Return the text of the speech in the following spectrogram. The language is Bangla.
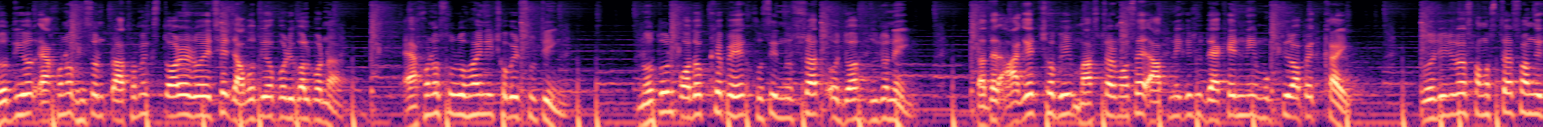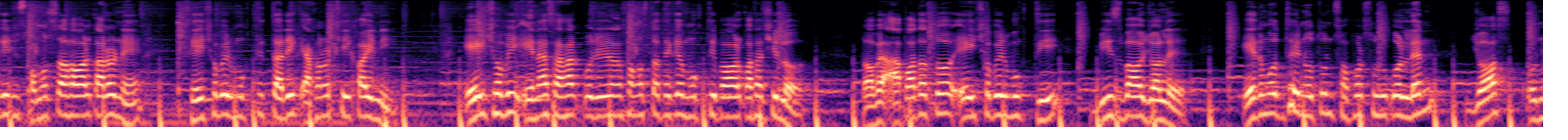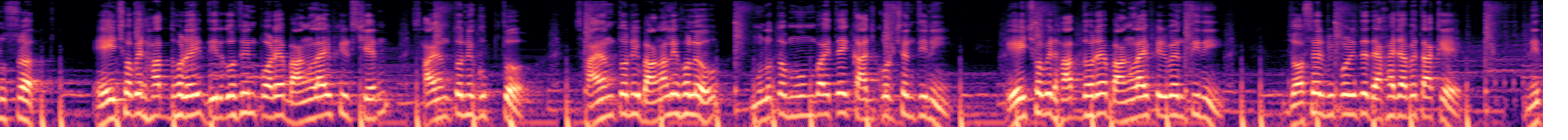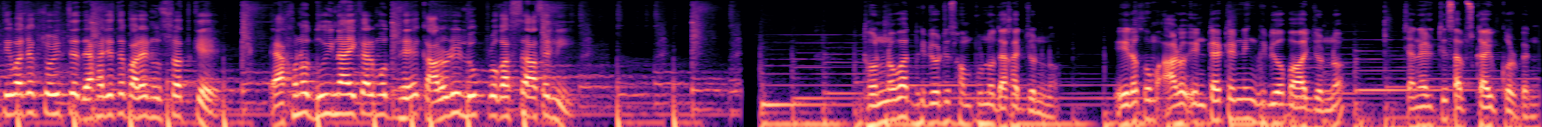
যদিও এখনও ভীষণ প্রাথমিক স্তরে রয়েছে যাবতীয় পরিকল্পনা। এখনও শুরু হয়নি ছবির শুটিং। নতুন পদক্ষেপে খুশি নুসরাত ও যশ দুজনেই। তাদের আগের ছবি মাস্টার মশাই আপনি কিছু দেখেননি মুক্তির অপেক্ষায়। প্রযোজনা সংস্থার সঙ্গে কিছু সমস্যা হওয়ার কারণে সেই ছবির মুক্তির তারিখ এখনও ঠিক হয়নি। এই ছবি এনা সাহার প্রযোজনা সংস্থা থেকে মুক্তি পাওয়ার কথা ছিল। তবে আপাতত এই ছবির মুক্তি বিষ বাও জলে। এর মধ্যেই নতুন সফর শুরু করলেন যশ ও নুসরাত। এই ছবির হাত ধরেই দীর্ঘদিন পরে বাংলায় ফিরছেন সায়ন্তনী গুপ্ত। সায়ন্তনী বাঙালি হলেও মূলত মুম্বাইতেই কাজ করছেন তিনি। এই ছবির হাত ধরে বাংলায় ফিরবেন তিনি। যশের বিপরীতে দেখা যাবে তাকে। নেতিবাচক চরিত্রে দেখা যেতে পারে নুসরাতকে। এখনও দুই নায়িকার মধ্যে কারোরই লুক প্রকাশ্যে আসেনি। ধন্যবাদ ভিডিওটি সম্পূর্ণ দেখার জন্য। এরকম আরও এন্টারটেনিং ভিডিও পাওয়ার জন্য চ্যানেলটি সাবস্ক্রাইব করবেন।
